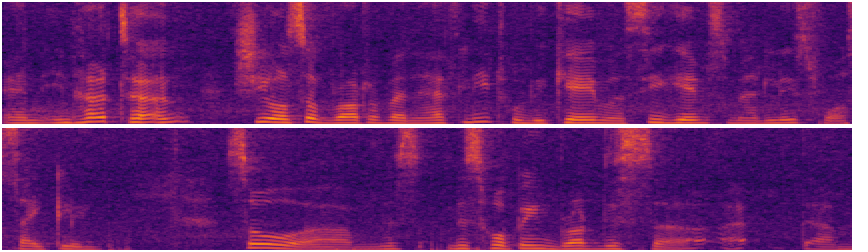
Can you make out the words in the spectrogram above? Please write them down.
and in her turn she also brought up an athlete who became a SEA Games medalist for cycling. So uh, Miss, Miss Ho Peng brought this uh, um,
